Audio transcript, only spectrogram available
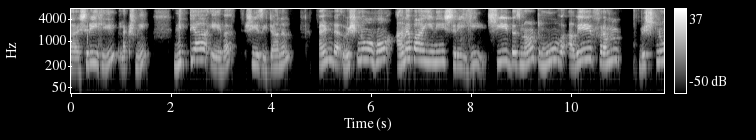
uh, shrihi lakshmi nitya eva she is eternal. And vishnoho anapayini shrihi she does not move away from vishnu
